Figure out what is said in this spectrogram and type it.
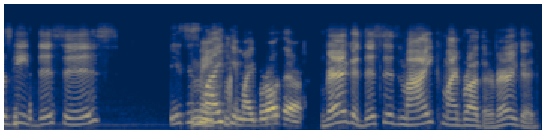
Repeat. This is This is Mike, Mikey, my brother. very good. This is Mike, my brother. Very good.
